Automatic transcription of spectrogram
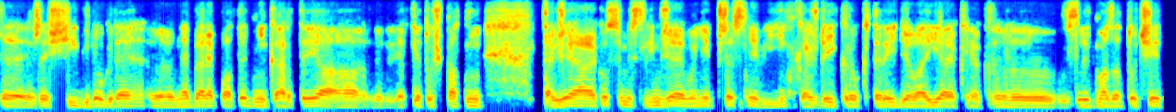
se řeší, kdo kde eh, nebere platební karty a, a jak je to špatný. Takže já jako si myslím, že oni přesně ví každý krok, který dělají a jak, jak s lidma zatočit,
